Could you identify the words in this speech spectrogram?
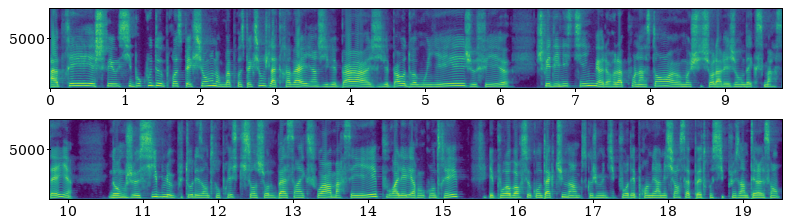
Après, je fais aussi beaucoup de prospection. Donc ma prospection, je la travaille. Hein, j'y vais pas, j'y vais pas au doigt mouillé. Je fais, je fais des listings. Alors là, pour l'instant, moi, je suis sur la région d'Aix-Marseille. Donc, je cible plutôt les entreprises qui sont sur le bassin aixois, marseillais, pour aller les rencontrer et pour avoir ce contact humain. Parce que je me dis, pour des premières missions, ça peut être aussi plus intéressant.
